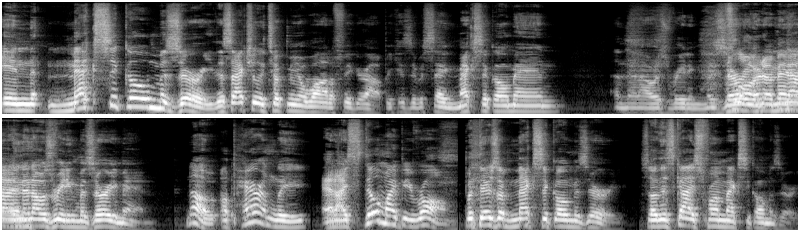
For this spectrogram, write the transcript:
in Mexico, Missouri. This actually took me a while to figure out because it was saying Mexico man, and then I was reading Missouri Florida man. No, and then I was reading Missouri man. No, apparently, and I still might be wrong, but there's a Mexico, Missouri. So this guy's from Mexico, Missouri.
